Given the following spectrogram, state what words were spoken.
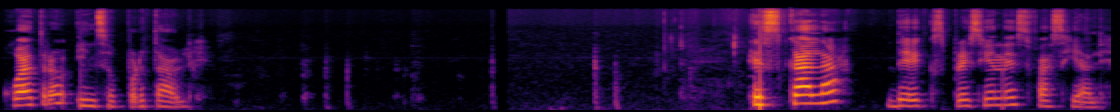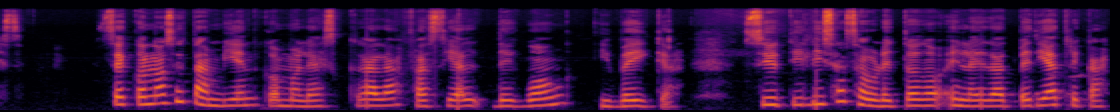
4, insoportable. Escala de expresiones faciales. Se conoce también como la escala facial de Wong y Baker. Se utiliza sobre todo en la edad pediátrica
